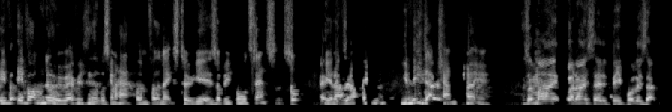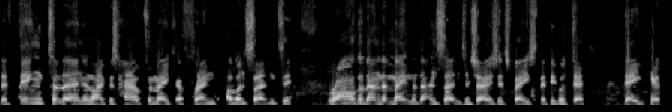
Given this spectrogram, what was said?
if if I knew everything that was going to happen for the next two years, I'd be bored senseless. You know, exactly. you need that challenge, don't you? So my what I say to people is that the thing to learn in life is how to make a friend of uncertainty, rather than the moment that uncertainty shows its face, that people de- they get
